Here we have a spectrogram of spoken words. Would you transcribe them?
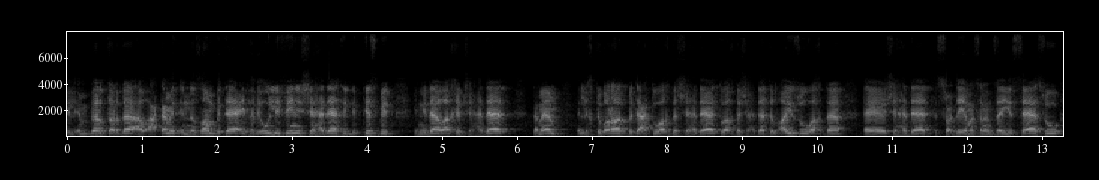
الإنفرتر ده أو أعتمد النظام بتاعي فبيقول لي فين الشهادات اللي بتثبت إن ده واخد شهادات تمام؟ الاختبارات بتاعته واخدة الشهادات واخدة شهادات الأيزو واخدة آه شهادات في السعودية مثلا زي ال SASO اللي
